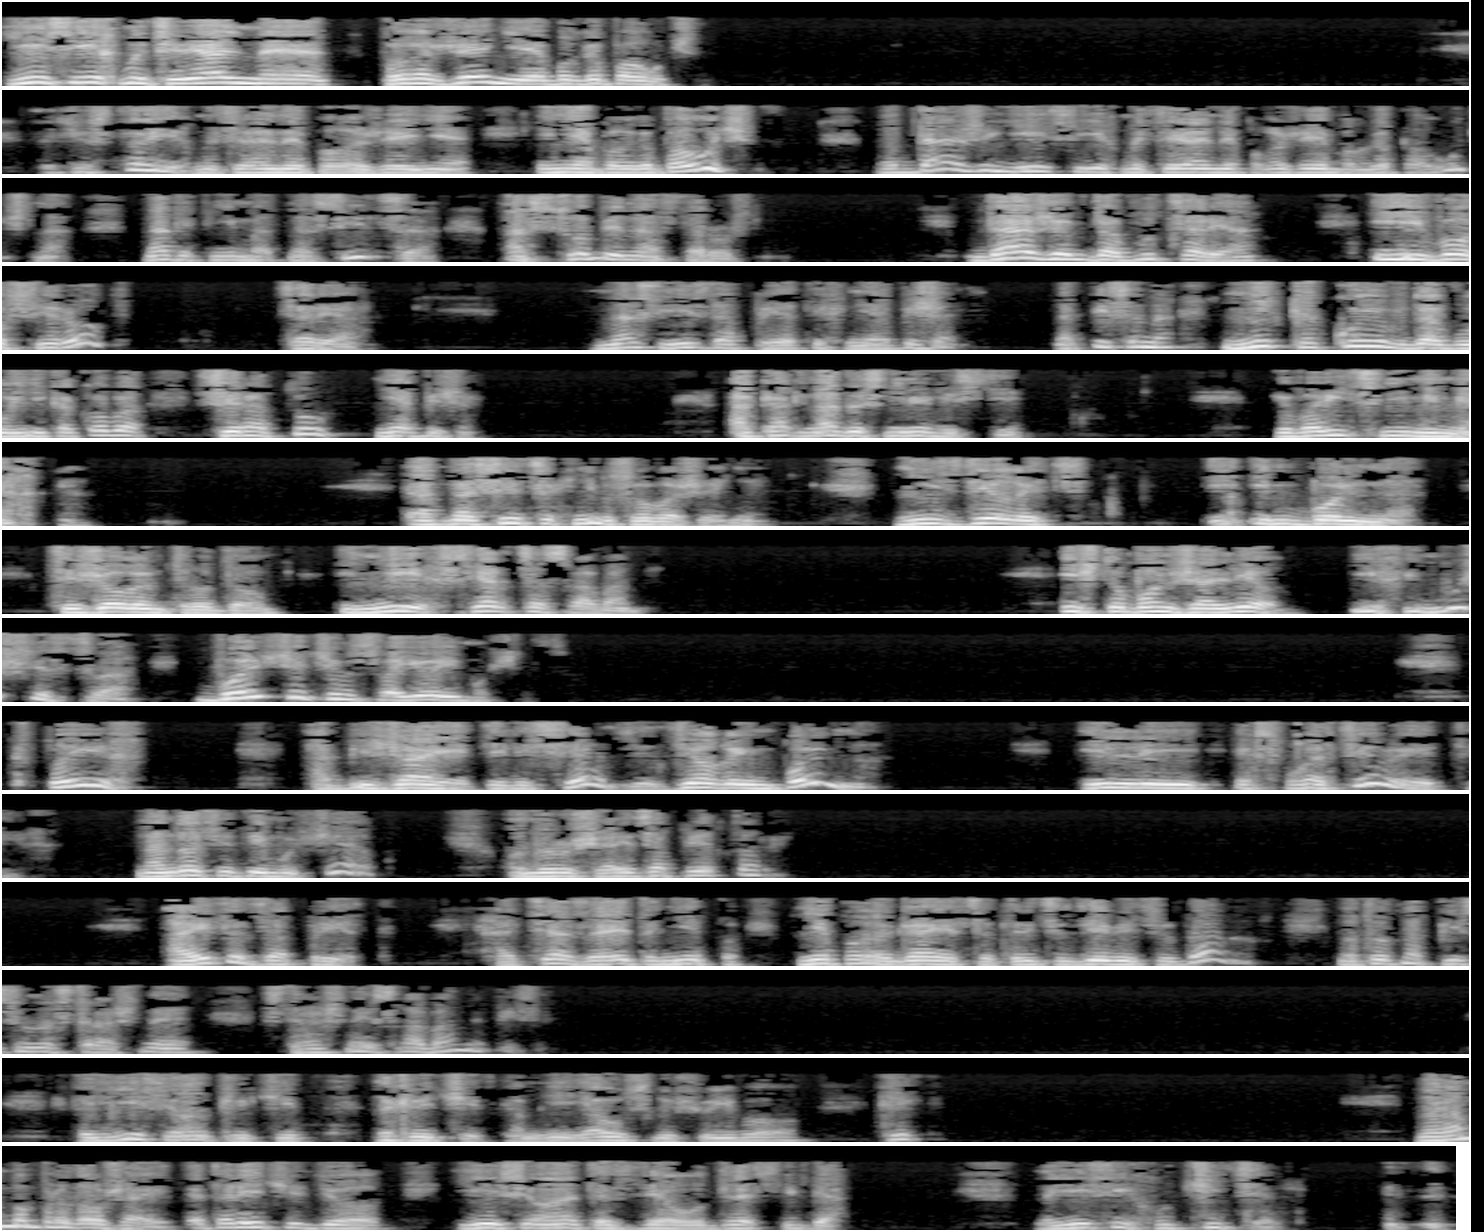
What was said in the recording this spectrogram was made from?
если их материальное положение благополучно. Зачастую их материальное положение и неблагополучно. Но даже если их материальное положение благополучно, надо к ним относиться особенно осторожно. Даже вдову царя и его сирот царя у нас есть запрет их не обижать. Написано, никакую вдову, никакого сироту не обижать. А как надо с ними вести? Говорить с ними мягко, относиться к ним с уважением, не сделать им больно тяжелым трудом и не их сердце словами. И чтобы он жалел их имущество больше, чем свое имущество. Кто их обижает или сердит, делая им больно, или эксплуатирует их, наносит им ущерб, он нарушает запрет Торы. А этот запрет, хотя за это не, не полагается 39 ударов, но тут написано страшные, страшные слова написаны. Если он кричит, закричит ко мне, я услышу его крик. Но Рамбам продолжает. Это речь идет, если он это сделал для себя. Но если их учитель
